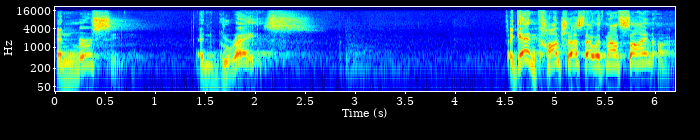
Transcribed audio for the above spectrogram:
and mercy and grace. Again, contrast that with Mount Sinai.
